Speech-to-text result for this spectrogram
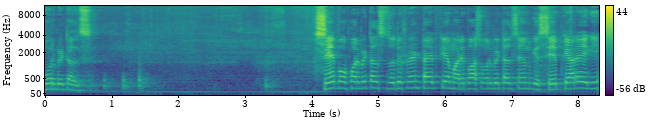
orbitals shape of orbitals जो डिफरेंट टाइप के हमारे पास ऑर्बिटल्स हैं, उनकी शेप क्या रहेगी?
